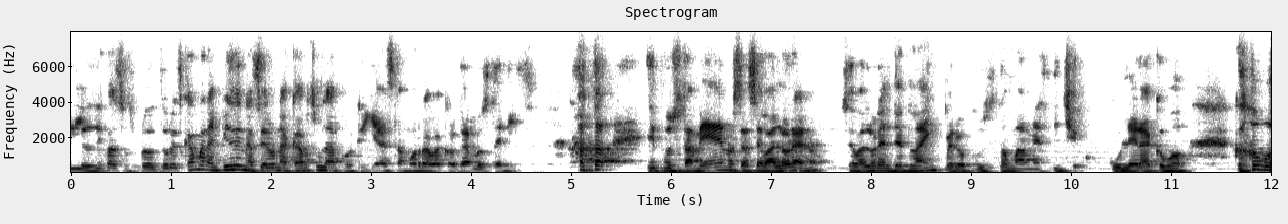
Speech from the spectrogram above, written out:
y les dijo a sus productores, cámara, empiecen a hacer una cápsula porque ya esta morra va a colgar los tenis. y pues también, o sea, se valora, ¿no? Se valora el deadline, pero pues no mames, pinche culera, ¿cómo, cómo,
